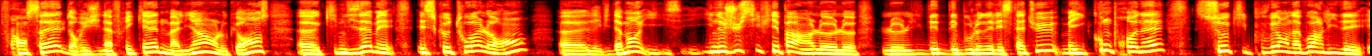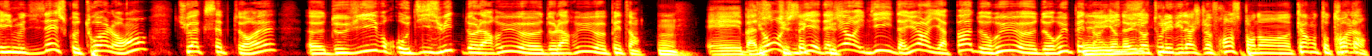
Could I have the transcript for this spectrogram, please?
français d'origine africaine, malien en l'occurrence, euh, qui me disait mais est-ce que toi, Laurent, euh, évidemment, il, il ne justifiait pas hein, le- le- le- l'idée de déboulonner les statuts, mais il comprenait ceux qui pouvaient en avoir l'idée. Et il me disait, est-ce que toi, Laurent, tu accepterais euh, de vivre au 18 de la rue euh, de la rue euh, Pétain. Hmm. Et bah non, tu il me dit, d'ailleurs, il me dit d'ailleurs, il n'y a pas de rue euh, de rue Pétain. Et il y en a eu dans tous les villages de France pendant 40 ou 30 Voilà. ans.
